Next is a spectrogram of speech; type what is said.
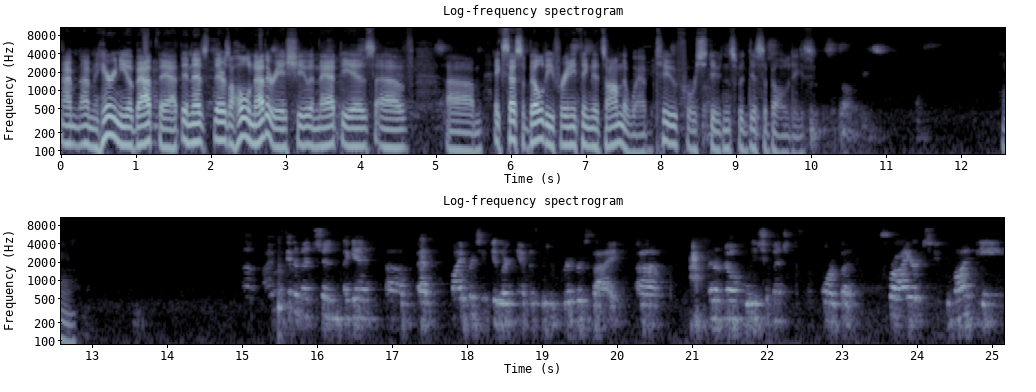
I'm I'm hearing you about that, and that's there's a whole other issue, and that is of um, accessibility for anything that's on the web too for students with disabilities. Hmm. Um, I was going to mention again um, at my particular campus, which is Riverside. Um, I don't know if Alicia mentioned this before, but prior to my being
